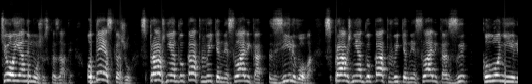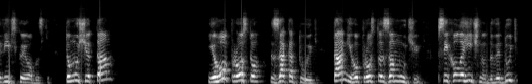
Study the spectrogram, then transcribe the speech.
Цього я не можу сказати. Одне я скажу: справжній адвокат витягне Славіка зі Львова, справжній адвокат витягне Славіка з колонії Львівської області, тому що там його просто закатують, там його просто замучують, психологічно доведуть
